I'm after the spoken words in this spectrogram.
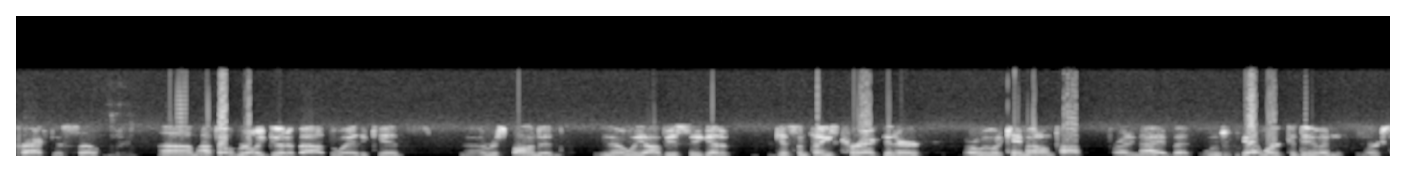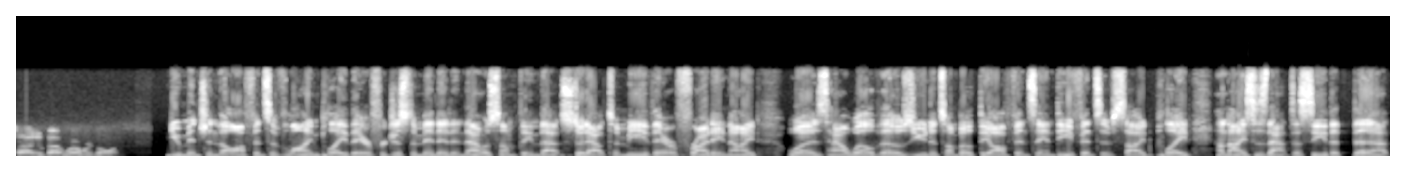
practice. So um, I felt really good about the way the kids uh, responded. You know, we obviously got to get some things corrected, or or we would have came out on top Friday night. But we got work to do, and we're excited about where we're going you mentioned the offensive line play there for just a minute and that was something that stood out to me there friday night was how well those units on both the offense and defensive side played. How nice is that to see that that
